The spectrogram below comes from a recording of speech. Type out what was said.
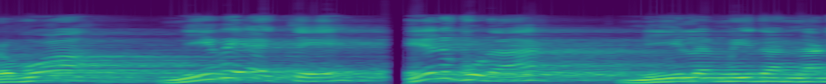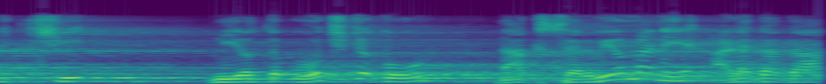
ప్రభువా నీవే అయితే నేను కూడా నీళ్ళ మీద నడిచి నీ యొద్దకు వచ్చుటకు నాకు సర్వమని అడగగా.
